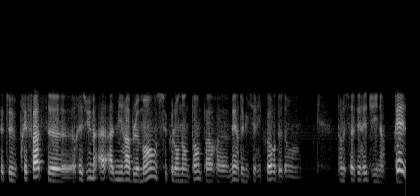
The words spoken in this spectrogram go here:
cette préface euh, résume admirablement ce que l'on entend par euh, Mère de miséricorde dans, dans le Salve Regina. Après,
